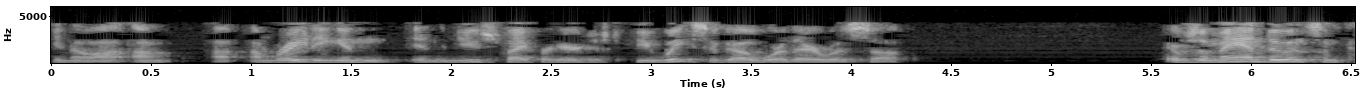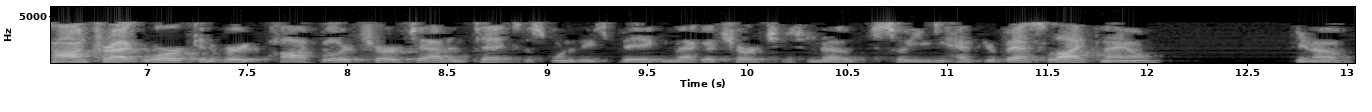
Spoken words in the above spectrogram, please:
you know, I, I'm I'm reading in in the newspaper here just a few weeks ago where there was a there was a man doing some contract work in a very popular church out in Texas, one of these big mega churches, you know, so you can have your best life now. You know?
